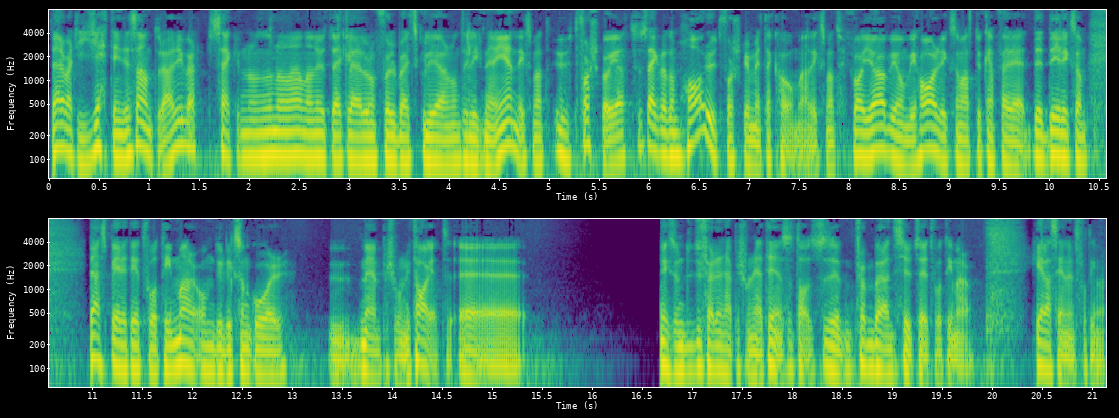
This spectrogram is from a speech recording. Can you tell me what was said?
Det hade varit jätteintressant och det hade ju varit säkert någon, någon annan utvecklare eller om Fulbright skulle göra någonting liknande igen. Liksom att utforska och jag tror säkert att de har utforskare med Tacoma. Liksom att, vad gör vi om vi har liksom att du kan följa, det, det är liksom, det här spelet är två timmar om du liksom går med en person i taget. Eh, Liksom, du följer den här personen hela tiden. Så, ta, så från början till slut så är det två timmar. Då. Hela scenen är två timmar.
